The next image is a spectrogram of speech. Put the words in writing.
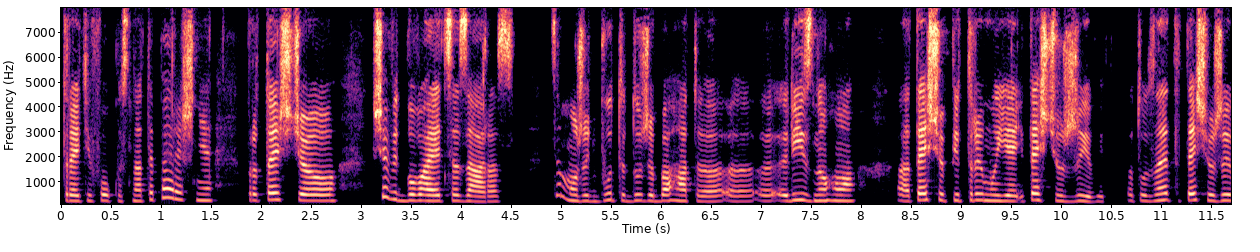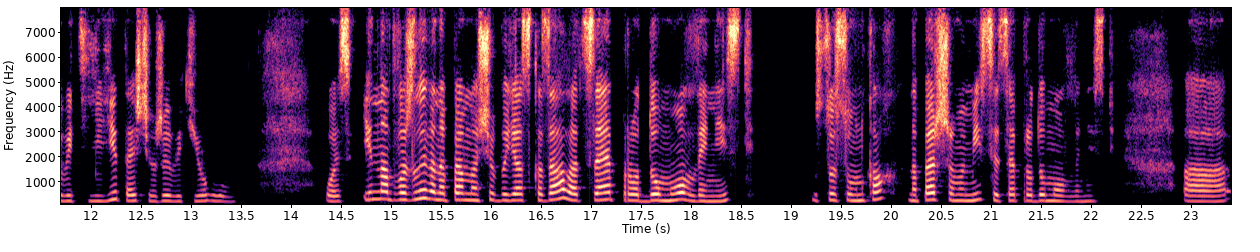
третій фокус на теперішнє, про те, що, що відбувається зараз. Це можуть бути дуже багато е, різного те, що підтримує, і те, що живить. От, знаєте, те, що живить її, те, що живить його. Ось. І надважливе, напевно, що би я сказала, це про домовленість у стосунках. На першому місці це про домовленість. Е,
